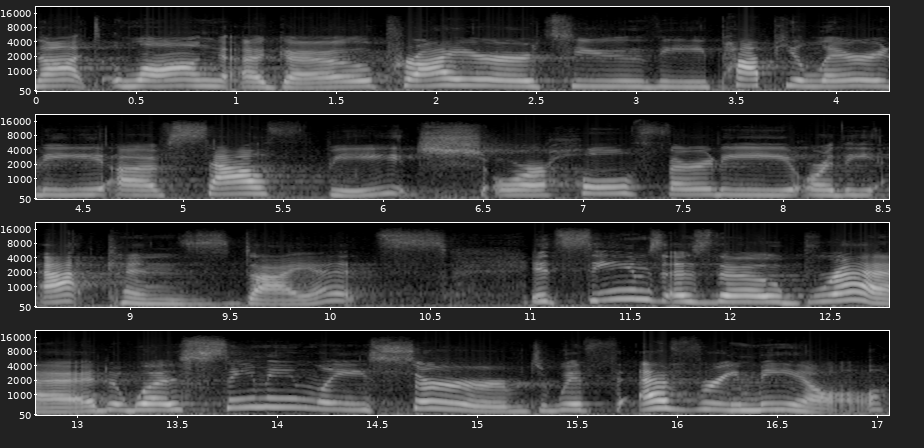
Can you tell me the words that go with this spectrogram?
Not long ago, prior to the popularity of South Beach or Whole 30 or the Atkins diets, it seems as though bread was seemingly served with every meal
